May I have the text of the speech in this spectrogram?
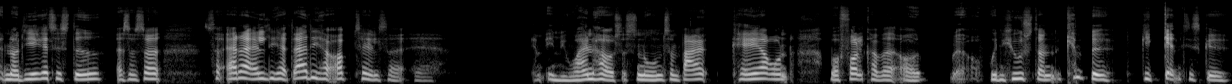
når de ikke er til stede, altså så, så er der alle de her, der er de her optagelser af Amy Winehouse og sådan nogen, som bare kager rundt, hvor folk har været, og, og Whitney Houston, kæmpe, gigantiske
